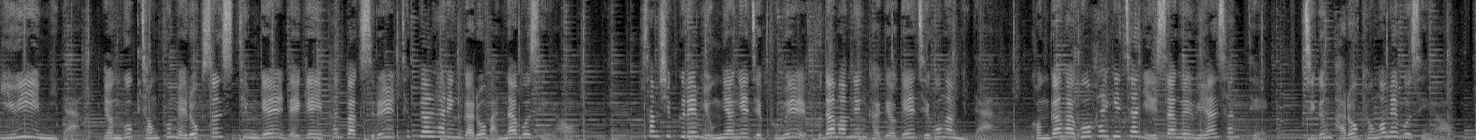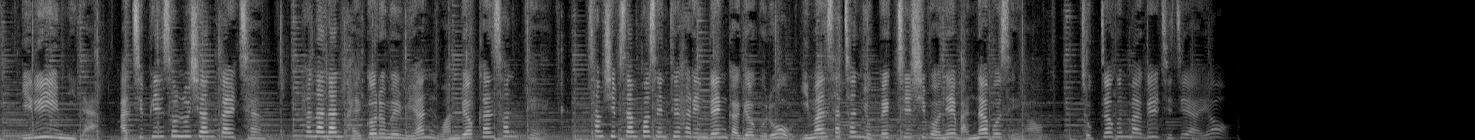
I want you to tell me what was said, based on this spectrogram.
2위입니다. 영국 정품 에록손 스팀겔 4개입 한 박스를 특별 할인가로 만나보세요. 30g 용량의 제품을 부담 없는 가격에 제공합니다. 건강하고 활기찬 일상을 위한 선택. 지금 바로 경험해보세요. 1위입니다. 아치핀 솔루션 깔창. 편안한 발걸음을 위한 완벽한 선택. 33% 할인된 가격으로 24,670원에 만나보세요. 족저근막을 지지하여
